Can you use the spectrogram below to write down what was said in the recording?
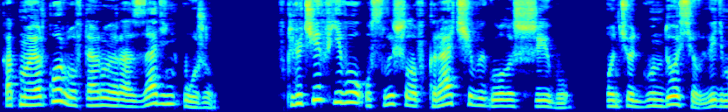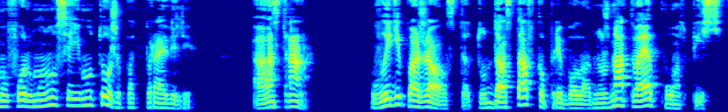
как мой аркор во второй раз за день ожил. Включив его, услышала вкрадчивый голос Шибу, он чуть гундосил, видимо, форму носа ему тоже подправили. — Астра, выйди, пожалуйста, тут доставка прибыла, нужна твоя подпись.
